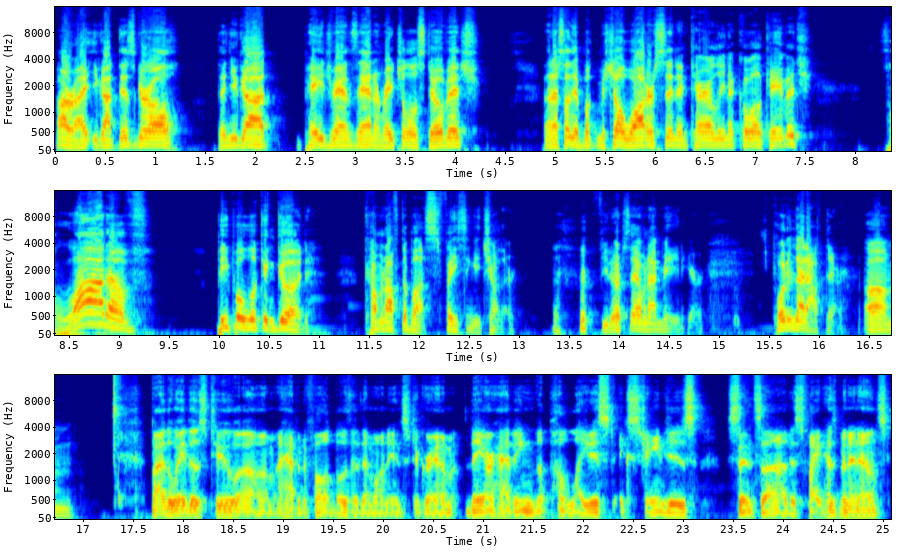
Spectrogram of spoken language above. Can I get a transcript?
all right, you got this girl, then you got Paige VanZant and Rachel Ostovich. Then I saw they booked Michelle Waterson and Karolina Kowalkiewicz. It's a lot of people looking good coming off the bus facing each other. if you understand what I mean here. Just putting that out there. Um, By the way, those two, um, I happen to follow both of them on Instagram. They are having the politest exchanges since uh, this fight has been announced.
